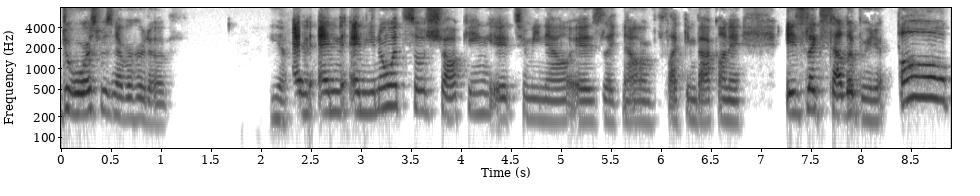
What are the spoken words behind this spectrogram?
divorce was never heard of. Yeah. And and and you know what's so shocking it to me now is like now i'm reflecting back on it it's like celebrated oh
